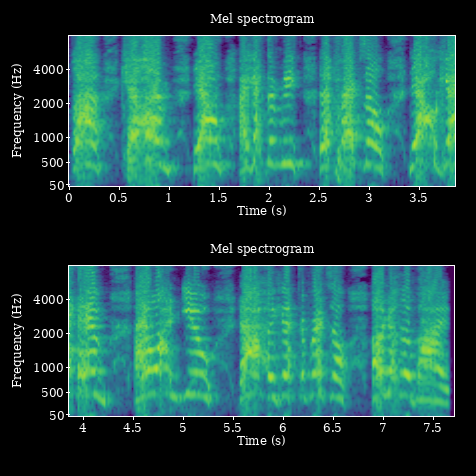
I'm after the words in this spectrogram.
Ah, kill him. No, I got the meat, the pretzel. Now get him. I want you. Now I got the pretzel. Oh, no, the pie.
